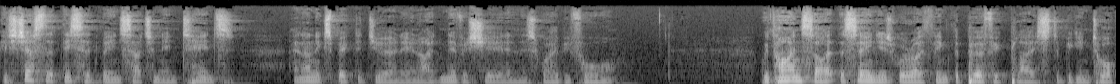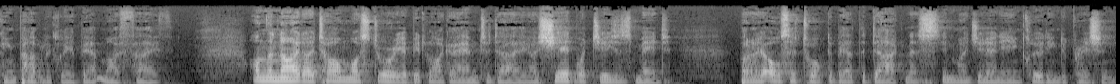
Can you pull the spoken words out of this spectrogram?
It's just that this had been such an intense and unexpected journey, and I'd never shared in this way before. With hindsight, the seniors were, I think, the perfect place to begin talking publicly about my faith. On the night, I told my story a bit like I am today. I shared what Jesus meant, but I also talked about the darkness in my journey, including depression,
